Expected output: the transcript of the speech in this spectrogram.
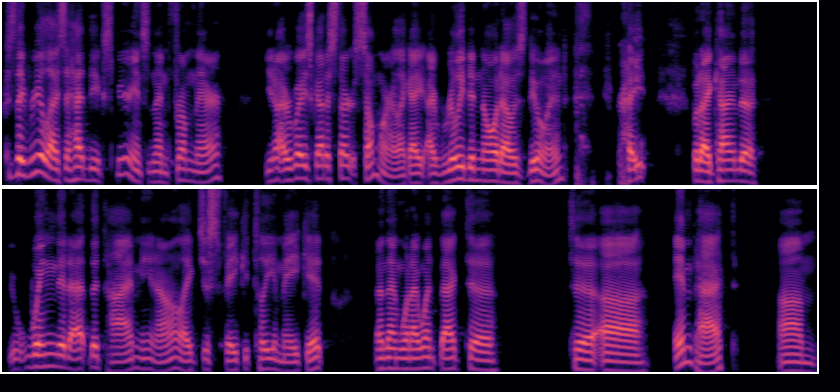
Because they realized I had the experience, and then from there, you know, everybody's got to start somewhere. Like I, I really didn't know what I was doing, right? But I kind of winged it at the time, you know, like just fake it till you make it. And then when I went back to to uh Impact, um,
